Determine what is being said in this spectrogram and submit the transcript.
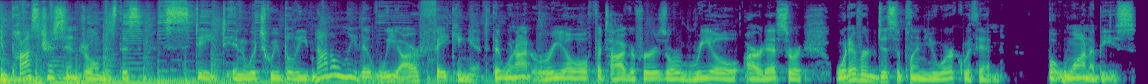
Imposter syndrome is this state in which we believe not only that we are faking it, that we're not real photographers or real artists or whatever discipline you work within, but wannabes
